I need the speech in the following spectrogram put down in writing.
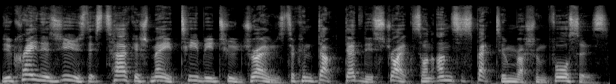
Ukraine has used its Turkish made TB 2 drones to conduct deadly strikes on unsuspecting Russian forces.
